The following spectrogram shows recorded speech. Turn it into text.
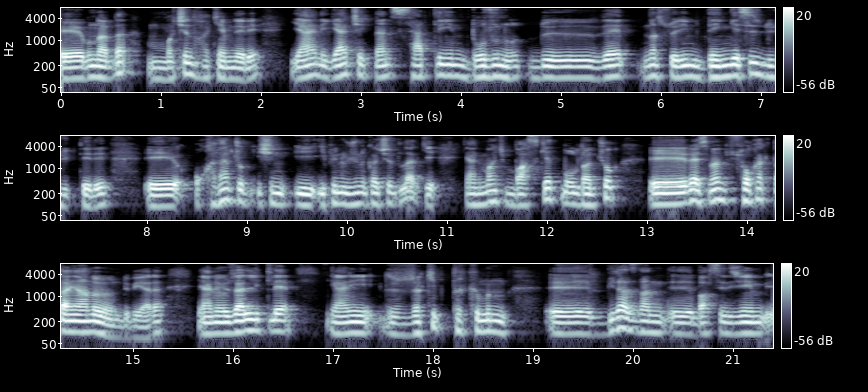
E, bunlar da maçın hakemleri yani gerçekten sertliğin dozunu ve nasıl söyleyeyim dengesiz düdükleri e, o kadar çok işin ipin ucunu kaçırdılar ki yani maç basketboldan çok e, resmen sokak dayağına döndü bir ara. Yani özellikle yani rakip takımın e, birazdan e, bahsedeceğim e,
